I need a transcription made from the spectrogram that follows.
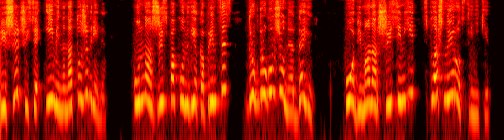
пришедшийся именно на то же время. У нас же испокон века принцесс друг другу в жены отдают. Обе монаршие семьи сплошные родственники.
